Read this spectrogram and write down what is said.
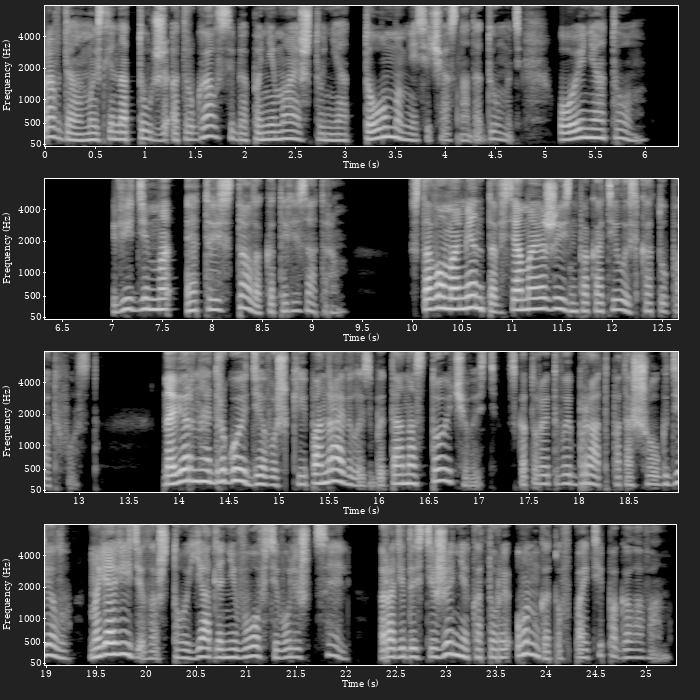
Правда, мысленно тут же отругал себя, понимая, что не о том мне сейчас надо думать. Ой, не о том. Видимо, это и стало катализатором. С того момента вся моя жизнь покатилась коту под хвост. Наверное, другой девушке и понравилась бы та настойчивость, с которой твой брат подошел к делу, но я видела, что я для него всего лишь цель, ради достижения которой он готов пойти по головам.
